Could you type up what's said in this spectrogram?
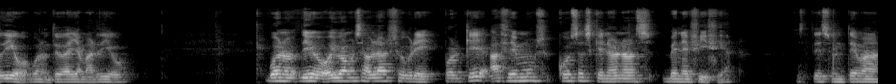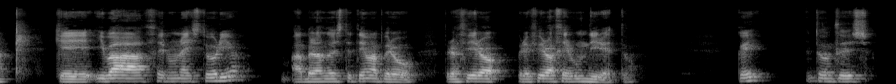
Diego? Bueno, te voy a llamar Diego. Bueno, Diego, hoy vamos a hablar sobre por qué hacemos cosas que no nos benefician. Este es un tema que iba a hacer una historia hablando de este tema, pero prefiero, prefiero hacer un directo. ¿Ok? Entonces,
